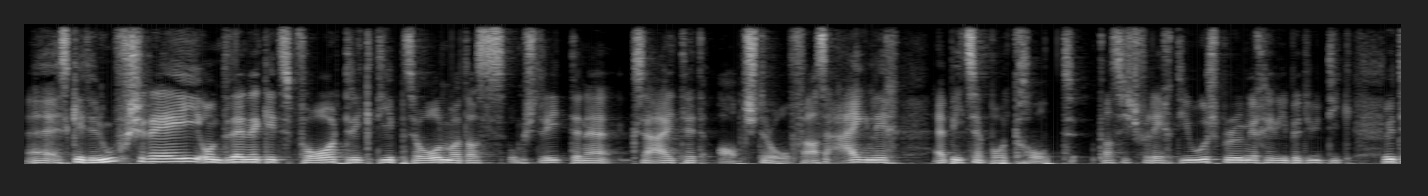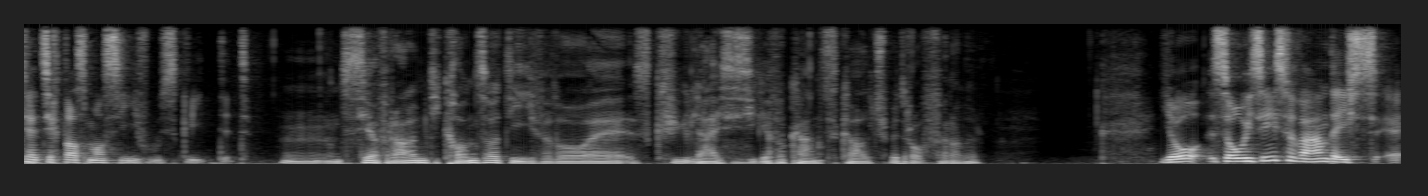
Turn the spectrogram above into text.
Äh, es gibt einen Aufschrei und dann gibt es die Forderung, die Person, die das Umstrittene gesagt hat, abzustrafen. Also eigentlich ein bisschen Boykott. Das ist vielleicht die ursprüngliche Bedeutung. Heute hat sich das massiv ausgeweitet. Hm, und es sind ja vor allem die Konservativen, die äh, das Gefühl haben, sie seien von Cancel Culture betroffen, oder? Ja, so wie sie es verwenden, ist es äh,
